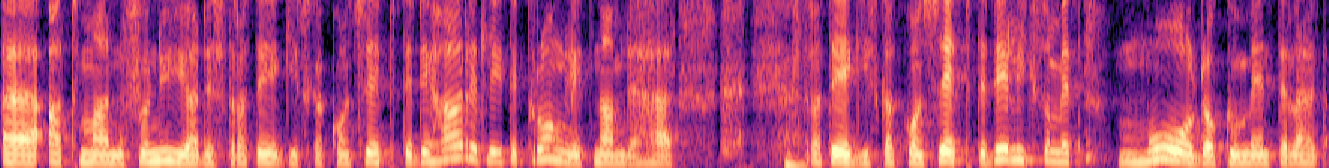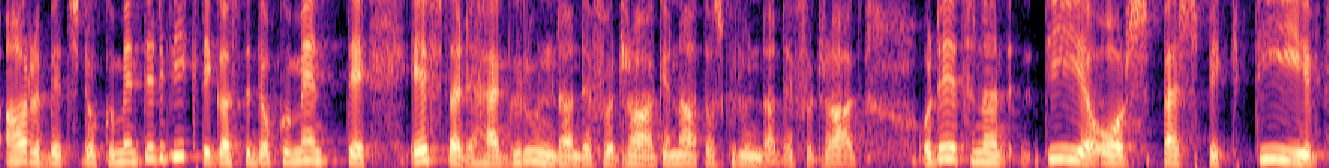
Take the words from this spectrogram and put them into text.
äh, att man förnyar det strategiska konceptet, det har ett lite krångligt namn det här strategiska konceptet. Det är liksom ett måldokument eller ett arbetsdokument. Det är det viktigaste dokumentet efter det här grundande fördraget, Natos grundande fördrag. Och det är ett sånt här tioårsperspektiv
